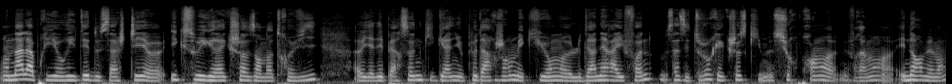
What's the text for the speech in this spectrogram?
On a la priorité de s'acheter euh, X ou Y chose dans notre vie. Il y a des personnes qui gagnent peu d'argent mais qui ont le dernier iPhone. Ça c'est toujours quelque chose qui me surprend vraiment énormément.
